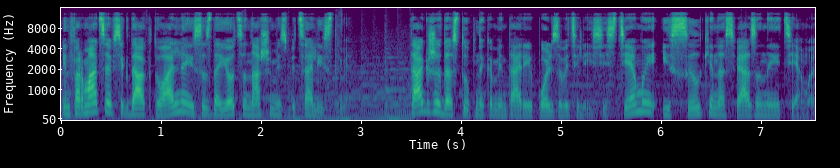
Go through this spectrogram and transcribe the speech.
Информация всегда актуальна и создается нашими специалистами. Также доступны комментарии пользователей системы и ссылки на связанные темы.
